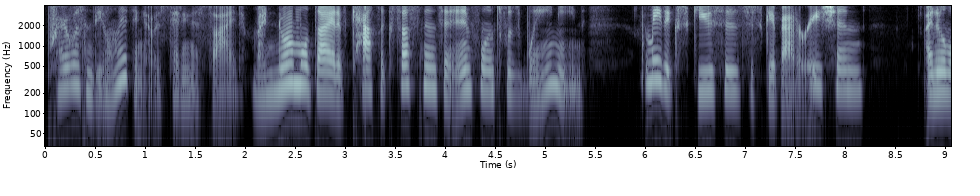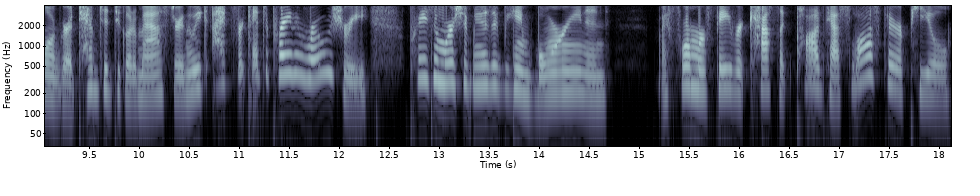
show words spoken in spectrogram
prayer wasn't the only thing I was setting aside. My normal diet of Catholic sustenance and influence was waning. I made excuses to skip adoration. I no longer attempted to go to Mass during the week. I'd forget to pray the rosary. Praise and worship music became boring, and my former favorite Catholic podcasts lost their appeal.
